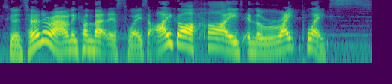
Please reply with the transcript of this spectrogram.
He's going to turn around and come back this way, so I gotta hide in the right place.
